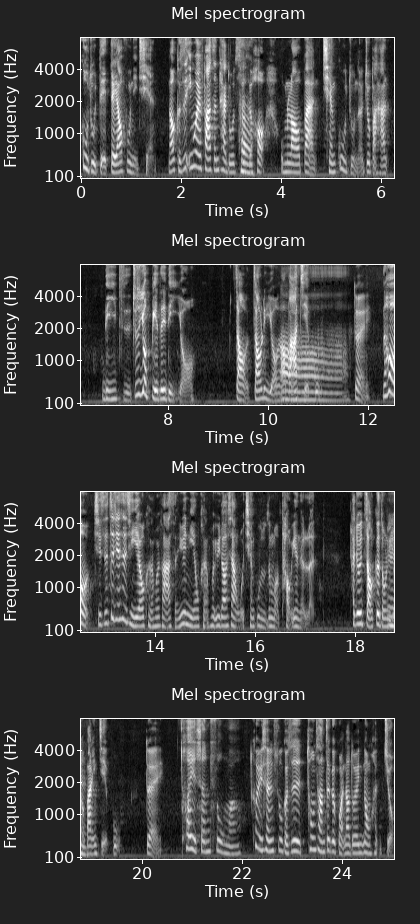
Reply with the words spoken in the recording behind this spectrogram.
雇主得得要付你钱，然后可是因为发生太多次之哼后，我们老板前雇主呢就把他离职，就是用别的理由找找理由，然后把他解雇。啊对，然后其实这件事情也有可能会发生，因为你也有可能会遇到像我前雇主这么讨厌的人，他就会找各种理由嗯把你解雇。对，可以申诉吗？可以申诉，可是通常这个管道都会弄很久，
